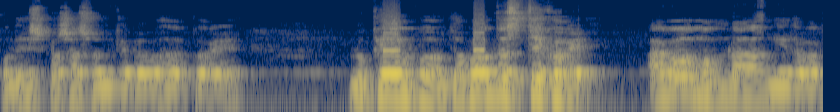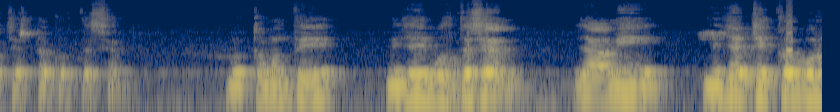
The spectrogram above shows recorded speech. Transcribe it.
পুলিশ প্রশাসনকে ব্যবহার করে লোকের উপর জবরদস্তি করে আরও মামলা নিয়ে দেওয়ার চেষ্টা করতেছেন। মুখ্যমন্ত্রী নিজেই বলতেছেন যে, আমি নিজের ঠিক করব,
